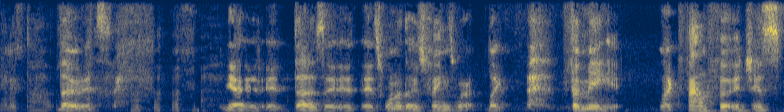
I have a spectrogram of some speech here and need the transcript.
And it does. No, it's yeah, it, it does. It, it, it's one of those things where, like, for me, like found footage is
